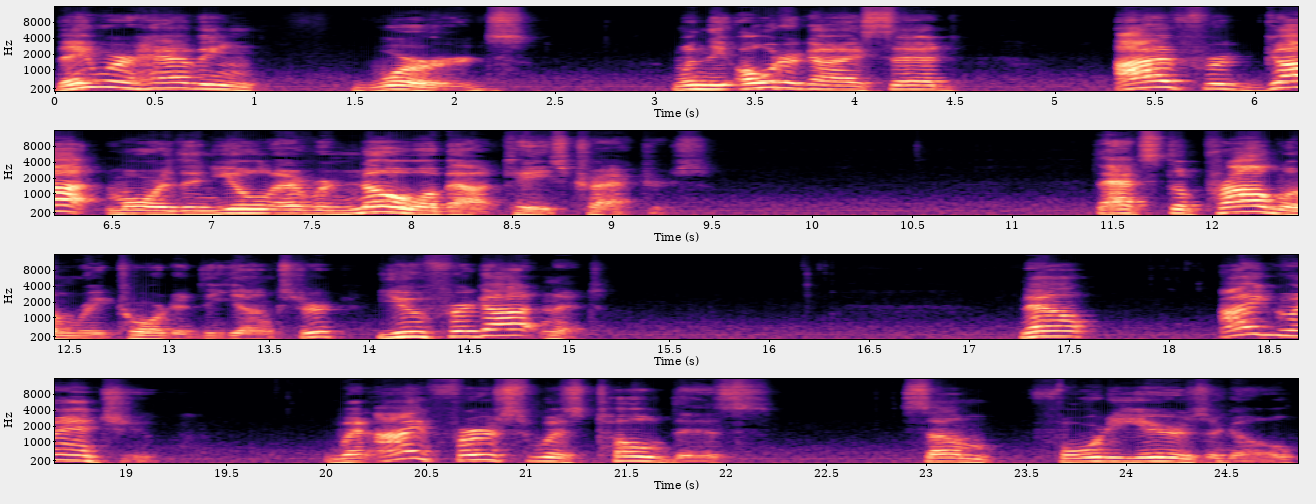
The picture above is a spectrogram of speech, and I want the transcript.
They were having words when the older guy said, I've forgot more than you'll ever know about case tractors. That's the problem, retorted the youngster. You've forgotten it. Now, I grant you, when I first was told this, some 40 years ago,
